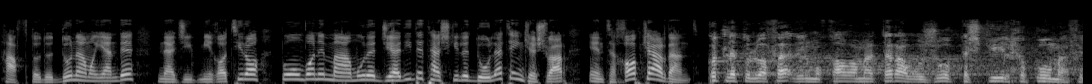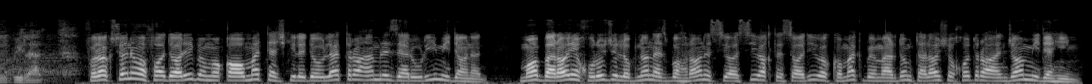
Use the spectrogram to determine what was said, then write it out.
72 نماینده نجیب میقاتی را به عنوان معمور جدید تشکیل دولت این کشور انتخاب کردند. کتلت الوفاء للمقاومه ترى وجوب تشکیل حکومه فی البلاد. فراکسیون وفاداری به مقاومت تشکیل دولت را امر ضروری می‌داند. ما برای خروج لبنان از بحران سیاسی و اقتصادی و کمک به مردم تلاش خود را انجام می دهیم.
